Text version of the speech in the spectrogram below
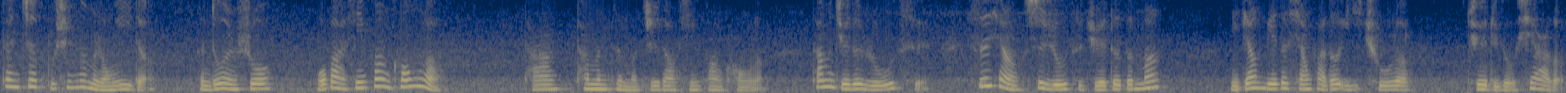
但这不是那么容易的。很多人说：“我把心放空了。”他他们怎么知道心放空了？他们觉得如此。思想是如此觉得的吗？你将别的想法都移除了，却留下了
